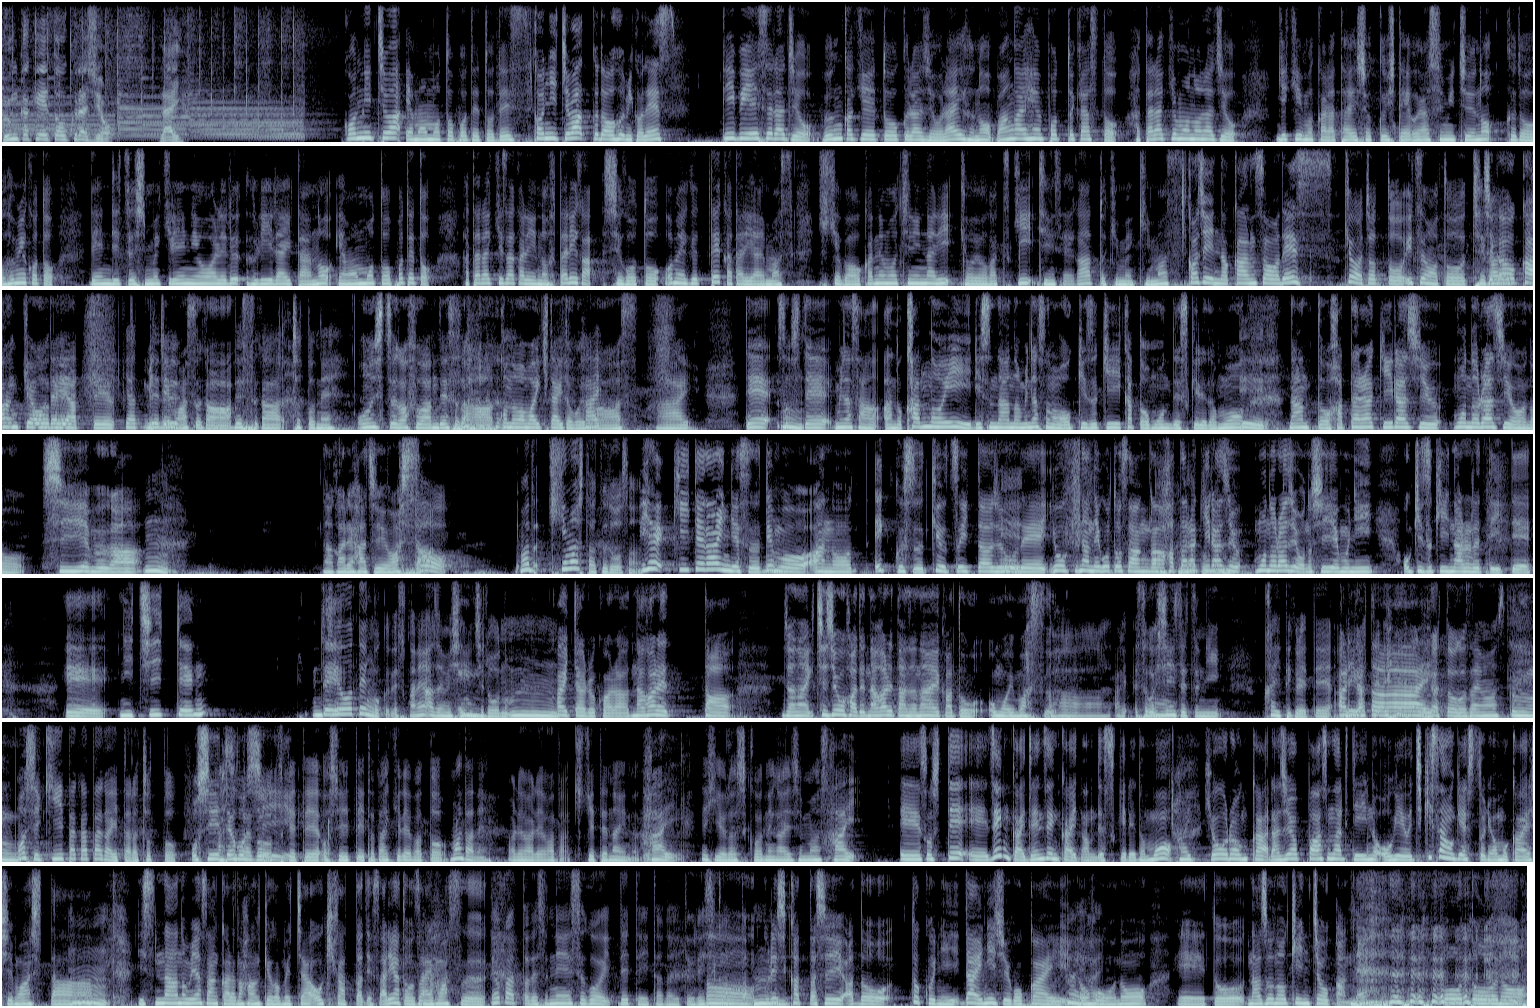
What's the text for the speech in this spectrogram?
文化系トークラジオライフこんにちは、山本ポテトです。こんにちは、工藤文子です。TBS ラジオ文化系トークラジオライフの番外編ポッドキャスト、働き者ラジオ、激務から退職してお休み中の工藤文子と、連日締め切りに追われるフリーライターの山本ポテト、働き盛りの二人が仕事をめぐって語り合います。聞けばお金持ちになり、教養がつき、人生がときめきます。個人の感想です。今日はちょっといつもと違う環境でやって、やっててますがですが、ちょっとね、音質が不安ですが、このまま行きたいと思います。はい。で、そして皆さん、あの、勘のいいリスナーの皆様もお気づきかと思うんですけれども、ええなんと、働きラジオ、モノラジオの CM がうん。流れ始めました。そう。まだ聞きました工藤さん？いや、聞いてないんです。でも、あの、X、旧ツイッター上で、陽気な寝言さんが、あ働きラジオ、モノラジオの CM にお気づきになられていて、えー、日天日曜天国ですかね、安住紳一郎の。うん。書いてあるから、流れたんじゃない、地上波で流れたんじゃないかと思います。ああ、すごい親切に書いてくれて、ありがたい ありがとうございます。うんもし聞いた方がいたら、ちょっと、教えてほしいをつけて教えていただければと。まだね、我々まだ聞けてないので、はい。ぜひよろしくお願いします。はい。えー、そして、えー、前回、前々回なんですけれども、はい評論家、ラジオパーソナリティの荻上チキさんをゲストにお迎えしました、うんリスナーの皆さんからの反響がめっちゃ大きかったです。ありがとうございます。よかったですね。すごい出ていただいて嬉しかった。うん嬉しかったし、あと、特に第25回の方の、えっ、と、謎の緊張感ね。冒頭の、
